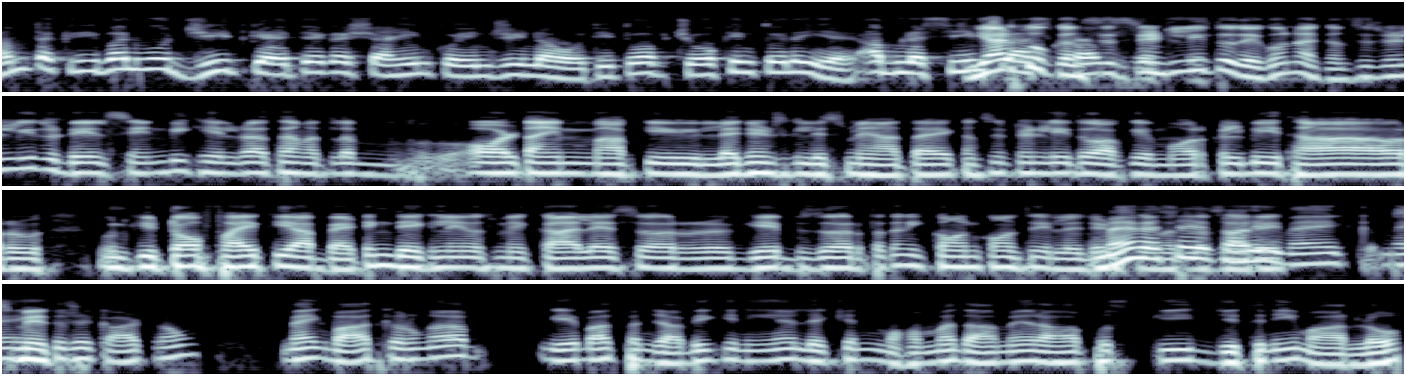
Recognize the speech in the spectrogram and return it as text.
ہم تقریباً وہ جیت گئے تھے اگر شاہین کو انجری نہ ہوتی تو اب چوکنگ تو نہیں ہے۔ اب نسیم یار تو کنسسٹنٹلی تو دیکھو نا کنسسٹنٹلی تو ڈیل سین بھی کھیل رہا تھا مطلب آل ٹائم آپ کی لیجنڈز کی لسٹ میں آتا ہے۔ کنسسٹنٹلی تو آپ کے مورکل بھی تھا اور ان کی ٹاپ فائیو کی آپ بیٹنگ دیکھ لیں اس میں کالس اور گیبز اور پتہ نہیں کون کون سے لیجنڈز میں ویسے سوری میں ایک میں تجھے کاٹ رہا ہوں۔ میں ایک بات کروں گا یہ بات پنجابی کی نہیں ہے لیکن محمد عامر آپ اس کی جتنی مار لو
